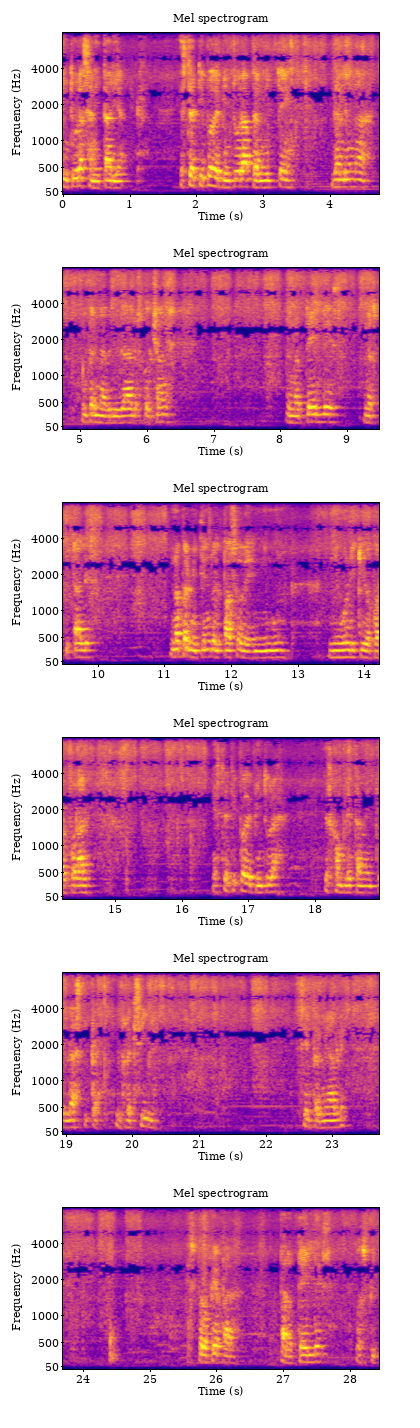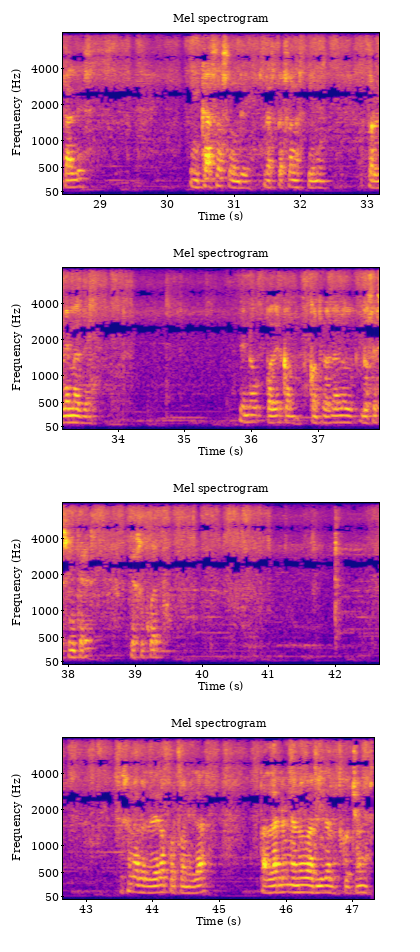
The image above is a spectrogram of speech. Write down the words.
pintura sanitaria. Este tipo de pintura permite darle una impermeabilidad a los colchones en hoteles, en hospitales, no permitiendo el paso de ningún, ningún líquido corporal. Este tipo de pintura es completamente elástica y flexible. Es impermeable. Es propia para, para hoteles, hospitales, en casos donde las personas tienen problemas de, de no poder controlar los, los esfínteres de su cuerpo. Es una verdadera oportunidad para darle una nueva vida a los colchones.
